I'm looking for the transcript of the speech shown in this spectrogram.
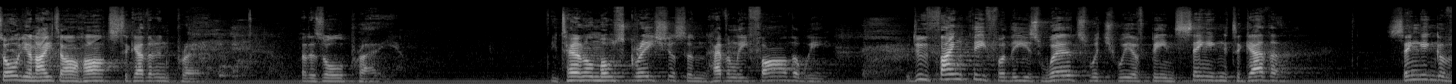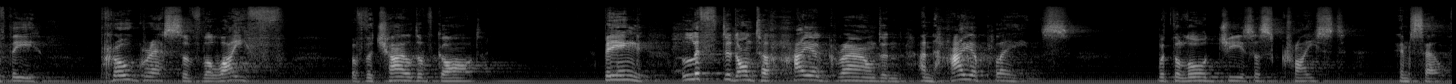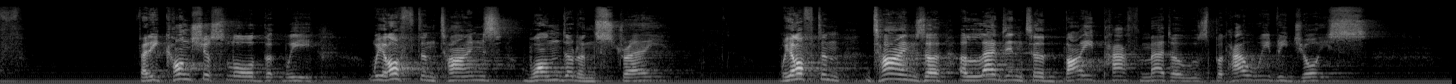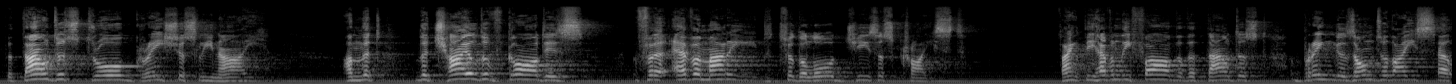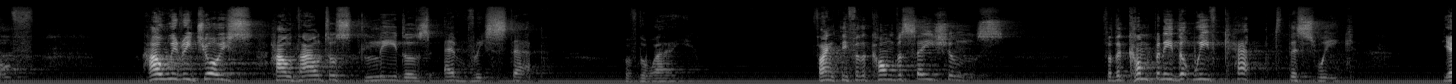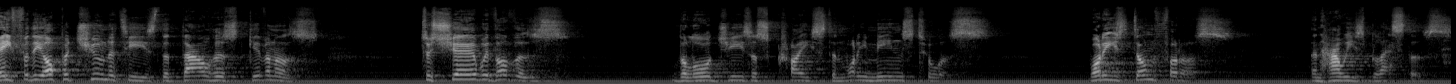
Let's all unite our hearts together in prayer. Let us all pray. Eternal, most gracious, and heavenly Father, we do thank Thee for these words which we have been singing together, singing of the progress of the life of the child of God, being lifted onto higher ground and, and higher planes with the Lord Jesus Christ Himself. Very conscious, Lord, that we, we oftentimes wander and stray. We oftentimes are, are led into bypath meadows, but how we rejoice that Thou dost draw graciously nigh, and that the child of God is forever married to the Lord Jesus Christ. Thank thee, Heavenly Father, that thou dost bring us unto thyself. How we rejoice, how thou dost lead us every step of the way. Thank thee for the conversations, for the company that we've kept this week. Yea, for the opportunities that thou hast given us to share with others the Lord Jesus Christ and what he means to us, what he's done for us, and how he's blessed us.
